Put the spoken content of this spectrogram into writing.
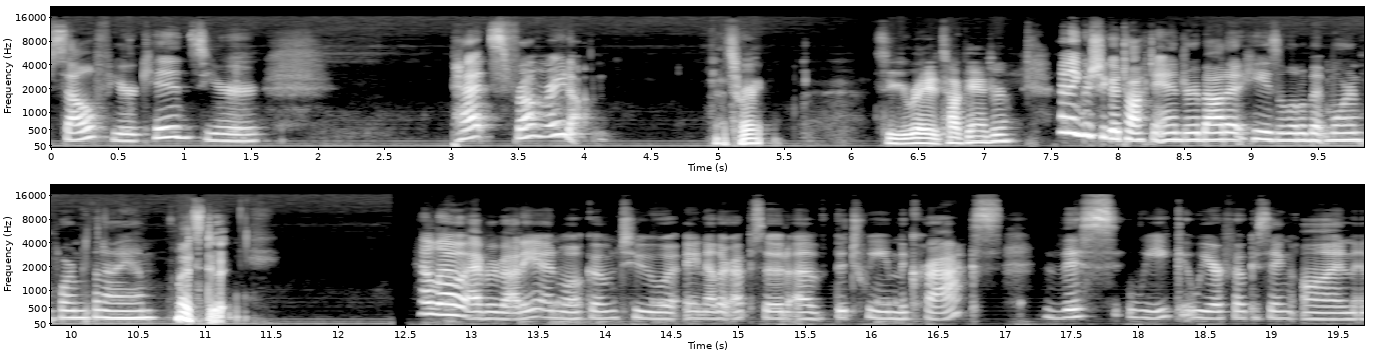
yourself, your kids, your pets from radon. That's right. So you ready to talk to Andrew? I think we should go talk to Andrew about it. He's a little bit more informed than I am. Let's do it. Hello, everybody, and welcome to another episode of Between the Cracks. This week, we are focusing on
